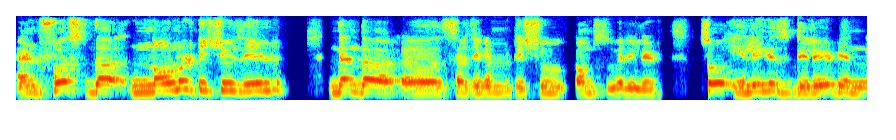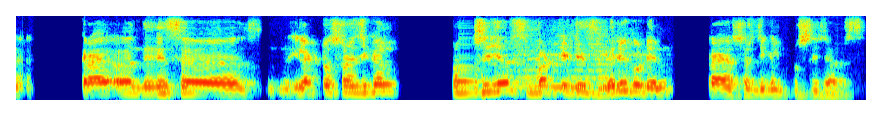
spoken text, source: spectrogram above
And first, the normal tissue is healed, then the uh, surgical tissue comes very late. So healing is delayed in uh, this uh, electrosurgical procedures, but it is very good in cryosurgical procedures.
